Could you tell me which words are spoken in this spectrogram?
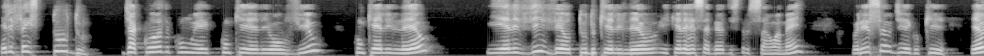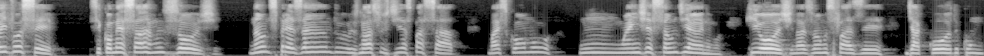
Ele fez tudo de acordo com o que ele ouviu, com que ele leu, e ele viveu tudo que ele leu e que ele recebeu de instrução. Amém? Por isso eu digo que eu e você, se começarmos hoje não desprezando os nossos dias passados, mas como uma injeção de ânimo, que hoje nós vamos fazer de acordo com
